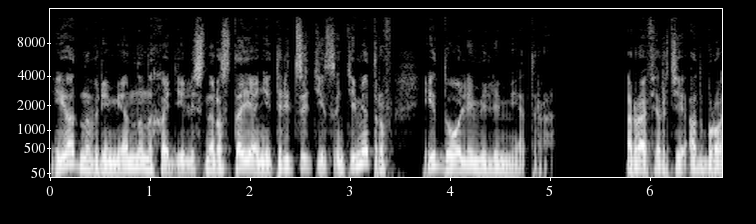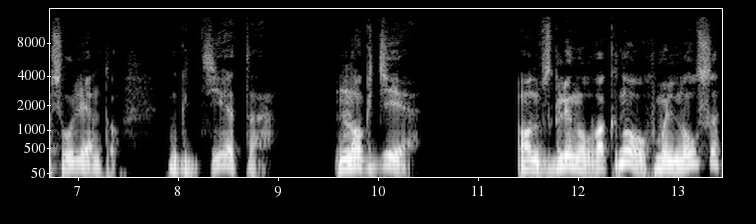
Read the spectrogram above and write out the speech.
и одновременно находились на расстоянии 30 сантиметров и доли миллиметра. Раферти отбросил ленту. Где-то. Но где? Он взглянул в окно, ухмыльнулся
